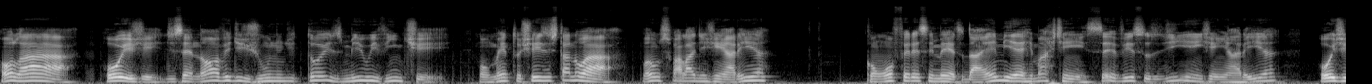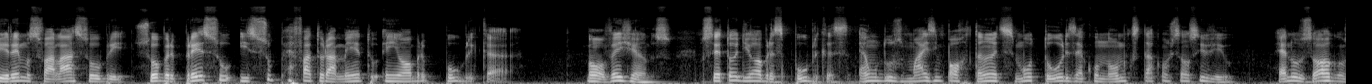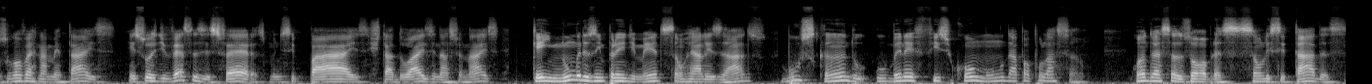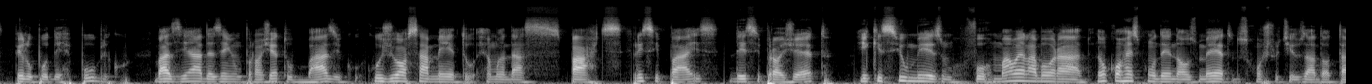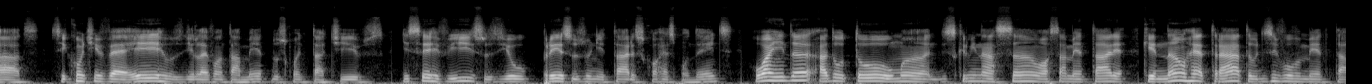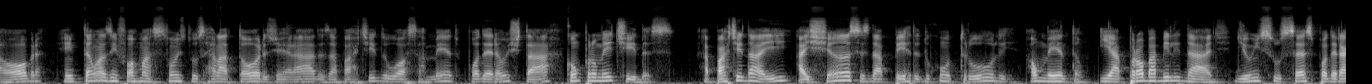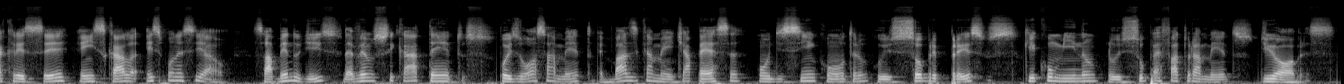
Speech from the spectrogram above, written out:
Olá! Hoje, 19 de junho de 2020. Momento X está no ar. Vamos falar de engenharia? Com oferecimento da MR Martins Serviços de Engenharia, hoje iremos falar sobre sobrepreço e superfaturamento em obra pública. Bom, vejamos. O setor de obras públicas é um dos mais importantes motores econômicos da construção civil. É nos órgãos governamentais, em suas diversas esferas, municipais, estaduais e nacionais, que inúmeros empreendimentos são realizados buscando o benefício comum da população. Quando essas obras são licitadas pelo poder público, baseadas em um projeto básico, cujo orçamento é uma das partes principais desse projeto, e que, se o mesmo for mal elaborado, não correspondendo aos métodos construtivos adotados, se contiver erros de levantamento dos quantitativos, de serviços e ou preços unitários correspondentes, ou ainda adotou uma discriminação orçamentária que não retrata o desenvolvimento da obra, então as informações dos relatórios geradas a partir do orçamento poderão estar comprometidas. A partir daí, as chances da perda do controle aumentam e a probabilidade de um insucesso poderá crescer em escala exponencial. Sabendo disso, devemos ficar atentos, pois o orçamento é basicamente a peça onde se encontram os sobrepreços que culminam nos superfaturamentos de obras.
